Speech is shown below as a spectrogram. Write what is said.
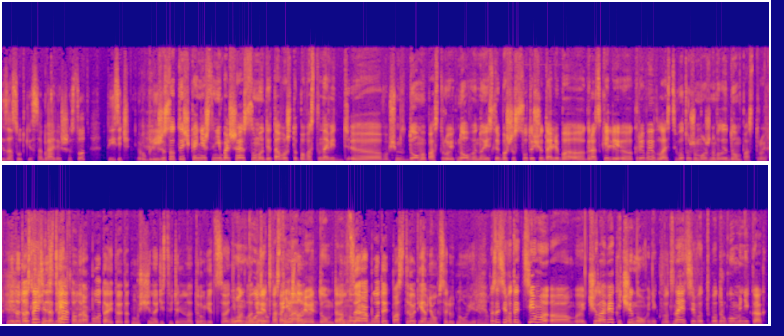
и за сутки собрали 600 тысяч рублей. 600 тысяч, конечно, небольшая сумма для того, чтобы восстановить, э, в общем-то, дом и построить новый, но если бы 600 еще дали бы э, городские э, краевые власти, вот уже можно было и дом построить. Не, ну это Вы знаете, это две- он работает, этот мужчина действительно трудится, не Он будет рук. Конечно, восстанавливать дом, да. он но- заработает, построит, я в нем абсолютно уверена. Вы знаете, вот эта тема э, человек и чиновник, вот знаете, вот по-другому никак.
